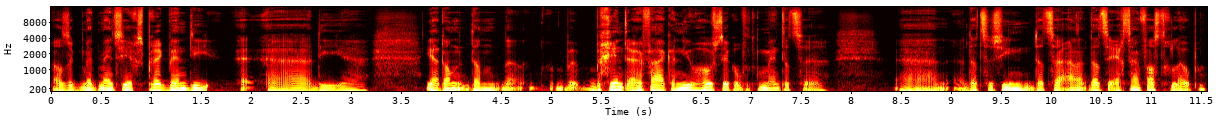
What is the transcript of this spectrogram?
als ik met mensen in gesprek ben die... eh, eh, die ja, dan, dan be- begint er vaak een nieuw hoofdstuk op het moment dat ze, eh, dat ze zien dat ze, aan, dat ze echt zijn vastgelopen.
